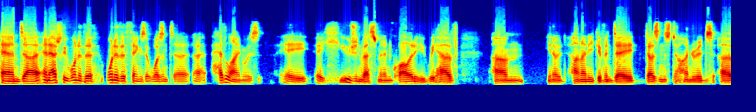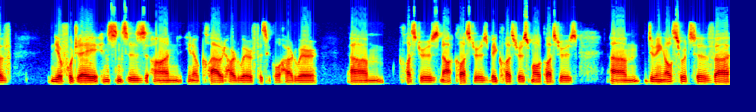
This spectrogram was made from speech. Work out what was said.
and uh, and actually, one of the one of the things that wasn't a, a headline was a, a huge investment in quality. We have, um, you know, on any given day, dozens to hundreds of Neo4j instances on, you know, cloud hardware, physical hardware, um, clusters, not clusters, big clusters, small clusters, um, doing all sorts of uh,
